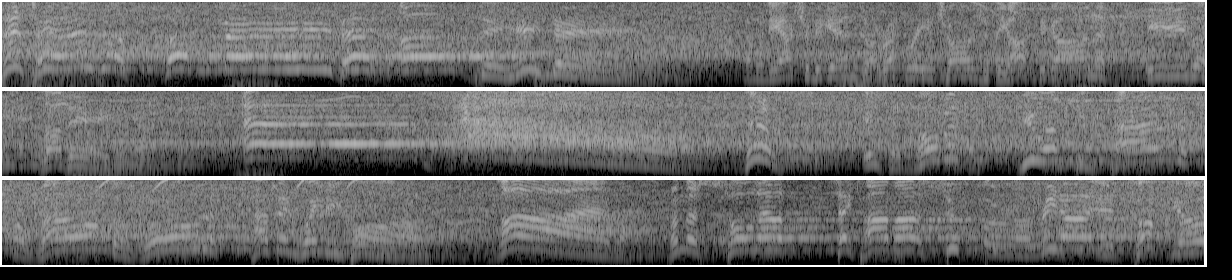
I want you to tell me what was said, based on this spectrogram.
this is the main event of the evening. And when the action begins, our referee in charge of the Octagon, Yves Lavigne. And now, this is the moment UFC fans around the world have been waiting for. From the sold-out Saitama Super Arena in Tokyo,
